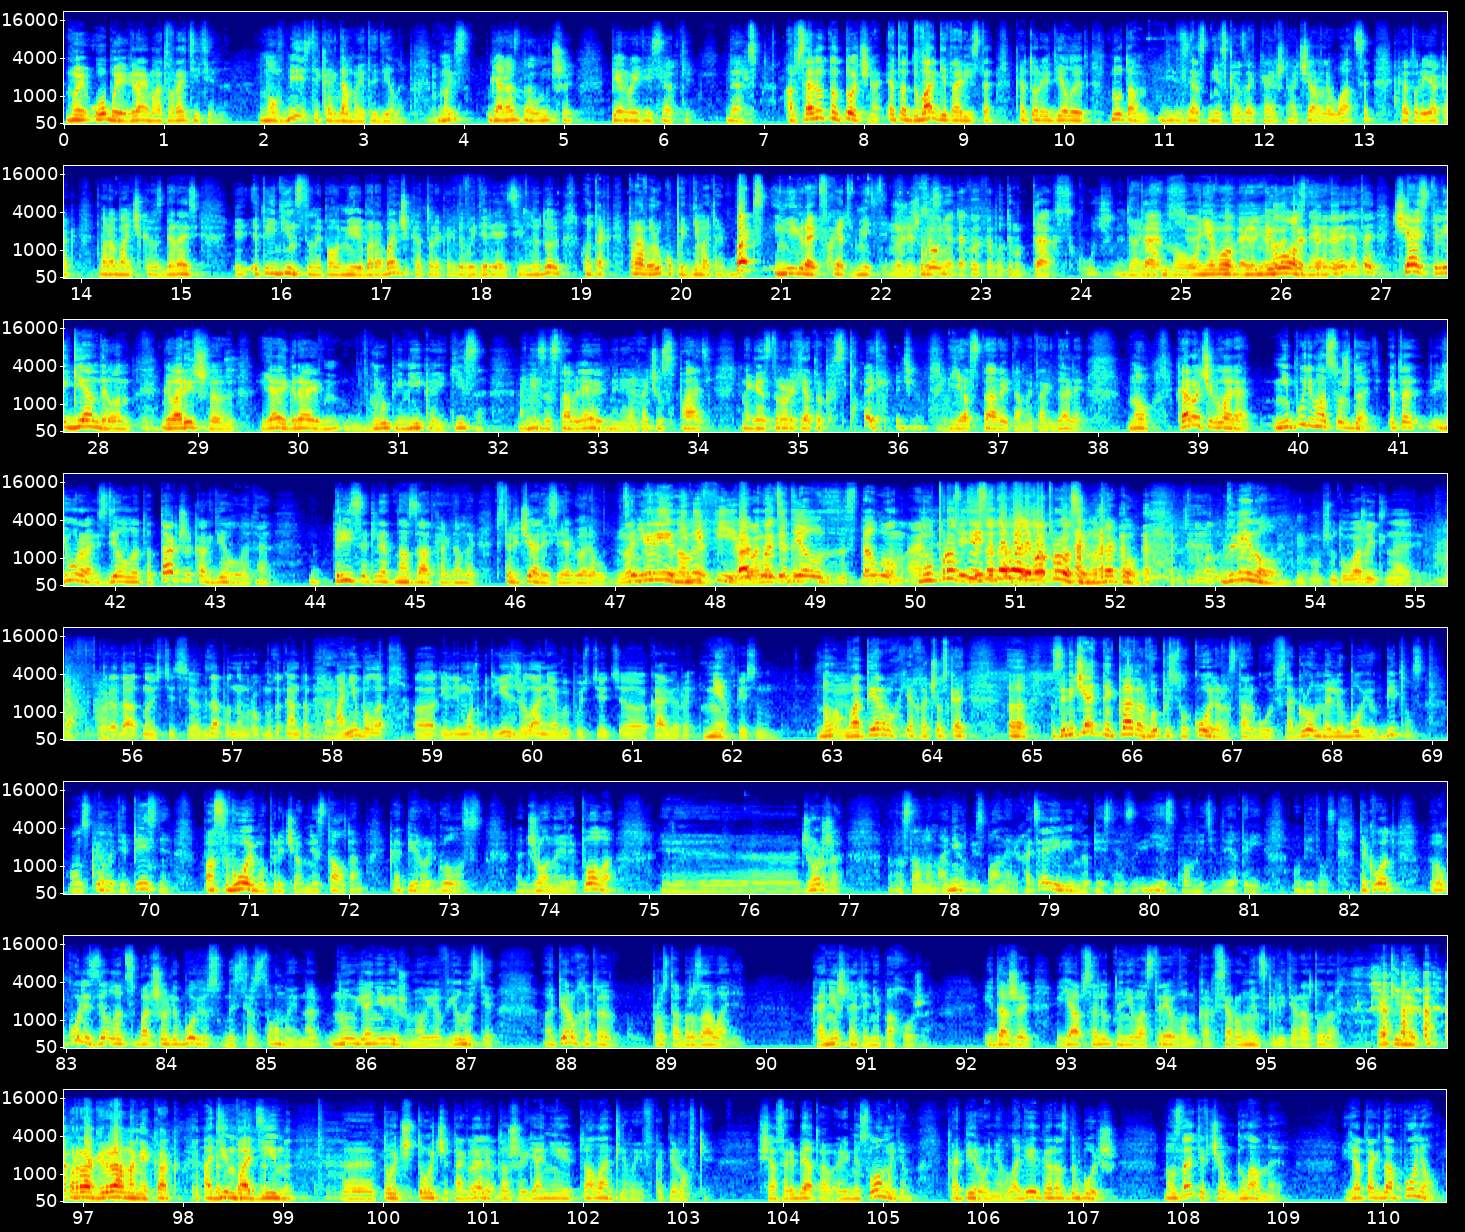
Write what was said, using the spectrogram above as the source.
мы оба играем отвратительно. Но вместе, когда мы это делаем, мы гораздо лучше первой десятки даже. Абсолютно точно. Это два гитариста, которые делают, ну там нельзя не сказать, конечно, о Чарли Уатсе, который я как барабанщик разбираюсь. Это единственный, по-моему, в мире барабанщик, который, когда выделяет сильную долю, он так правую руку поднимает, так бакс, и не играет в хэт вместе. Но лицо чтобы... у него такое, как будто ему так скучно. Да, так нет, но у него надоело. грандиозное. Это, это часть легенды. Он говорит, что я играю в группе Мика и Киса, Они заставляют меня, я хочу спать. На гастролях я только спать хочу. Я старый там и так далее. Но, короче говоря, не будем осуждать. Это Юра сделал это так же, как делал это 30 лет назад, когда мы встречались, я говорил, но не, не в эфире, как он это делал за столом. А ну просто не задавали вопросы ему такого. Двинул. В общем-то, уважительно, мягко говоря, да, относитесь к западным рок-музыкантам. А не было, э, или может быть есть желание выпустить э, каверы Нет. Ну, во-первых, я хочу сказать, э, замечательный кавер выпустил Коля Расторгуев с огромной любовью к Битлз. Он спел эти песни по-своему, причем не стал там копировать голос Джона или Пола, или э, Джорджа, в основном они исполняли. Хотя и Ринго песни есть, помните, две-три у Битлз. Так вот, э, Коля сделал это с большой любовью, с мастерством. И на, ну, я не вижу, но я в юности... Во-первых, это просто образование. Конечно, это не похоже. И даже я абсолютно не востребован, как вся румынская литература, такими программами, как один в один, э, точь-точь и так далее, потому что я не талантливый в копировке. Сейчас ребята ремеслом этим копирования владеют гораздо больше. Но знаете, в чем главное? Я тогда понял,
